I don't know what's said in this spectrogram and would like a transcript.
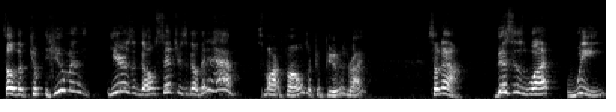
So the humans years ago, centuries ago, they didn't have smartphones or computers, right? So now, this is what we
